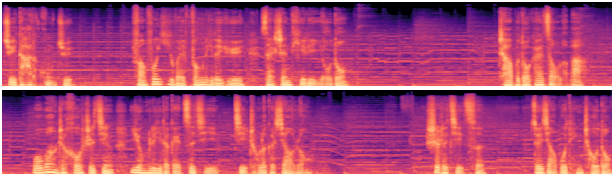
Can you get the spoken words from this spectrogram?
巨大的恐惧，仿佛一尾锋利的鱼在身体里游动。差不多该走了吧？我望着后视镜，用力的给自己挤出了个笑容。试了几次，嘴角不停抽动，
